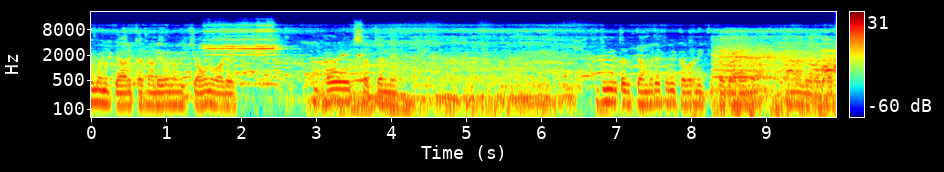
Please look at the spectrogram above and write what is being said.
ਉਹਨਾਂ ਨੂੰ ਪਿਆਰ ਕਰਨ ਵਾਲੇ, ਉਹਨਾਂ ਨੂੰ ਚਾਹਣ ਵਾਲੇ ਬਹੁਤ ਸੱਜਣ ਨੇ। ਦੂਰ ਤੱਕ ਕੈਮਰੇ ਤੋਂ ਵੀ ਕਵਰ ਨਹੀਂ ਕੀਤਾ ਜਾ ਰਿਹਾ। ਹੈ ਜ਼ਿਆਦਾ ਇਕੱਠ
